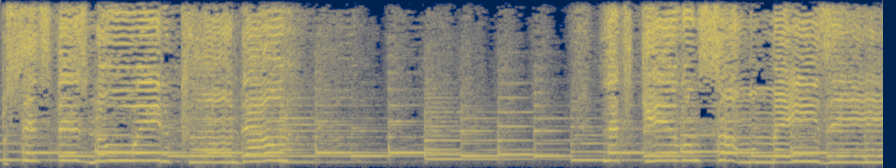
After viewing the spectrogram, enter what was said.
But since there's no way to calm down Let's give them something amazing.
